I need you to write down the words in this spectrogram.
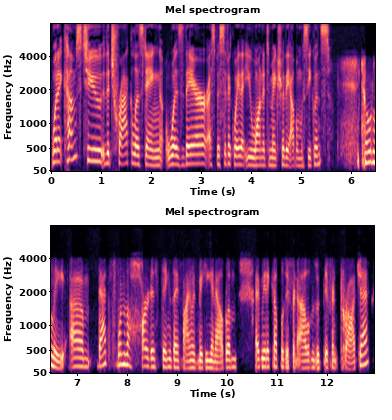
When it comes to the track listing, was there a specific way that you wanted to make sure the album was sequenced? Totally. Um, that's one of the hardest things I find with making an album. I've made a couple different albums with different projects,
